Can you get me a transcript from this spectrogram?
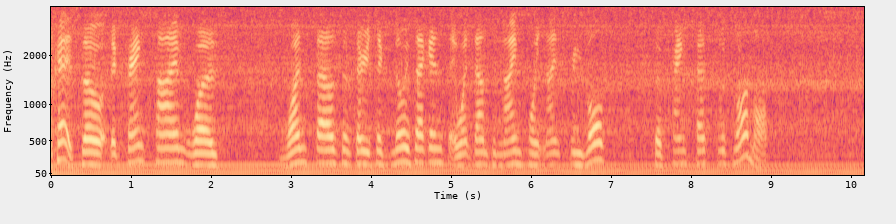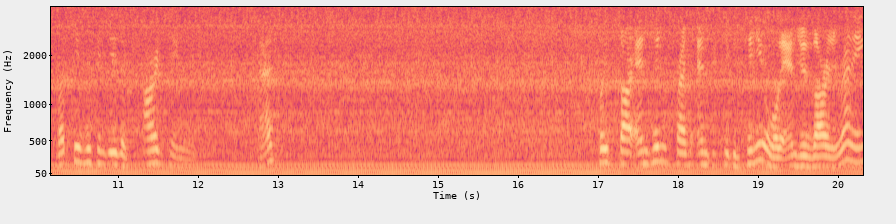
Okay, so the crank time was 1036 milliseconds. It went down to 9.93 volts. So crank test was normal. Let's see if we can do the charging test. Please start engine. Press enter to continue. Well, the engine is already running.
